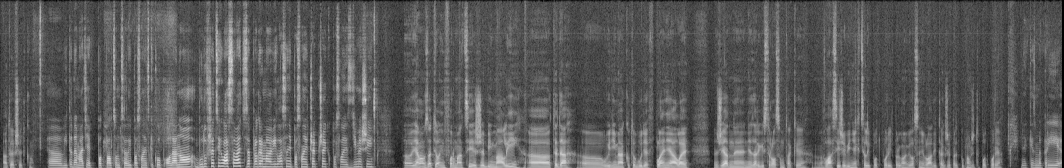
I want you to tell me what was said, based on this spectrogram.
a to je všetko. Vy teda máte pod palcom celý poslanecký klub Olano. Budú všetci hlasovať za programové vyhlásenie poslanec Čepček, poslanec Dimeši? Ja mám zatiaľ informácie, že by mali. Teda uvidíme, ako to bude v plene, ale Žiadne, nezaregistroval som také hlasy, že by nechceli podporiť program vyhlásenie vlády, takže predpokladám, že to podporia. Keď sme pri uh,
